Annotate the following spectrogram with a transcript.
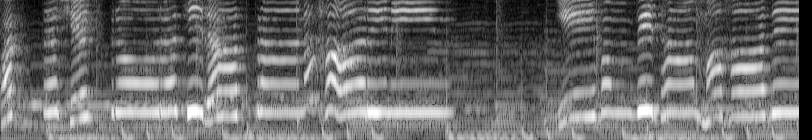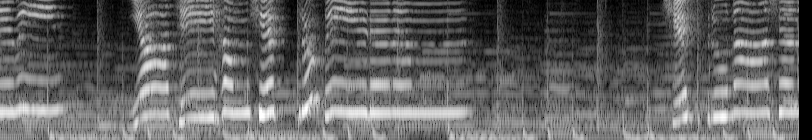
భక్తశత్రోరచిరాత్ ప్రాణహారిణి ఏం విధా మహాదేవి యాచేహం శత్రుపీడనం శత్రునాశన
